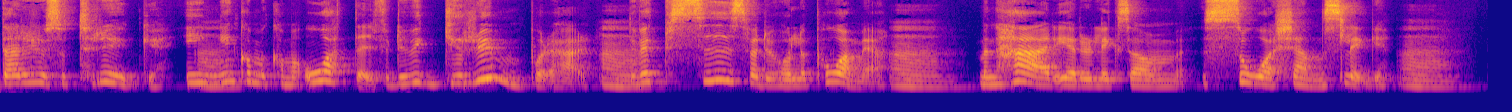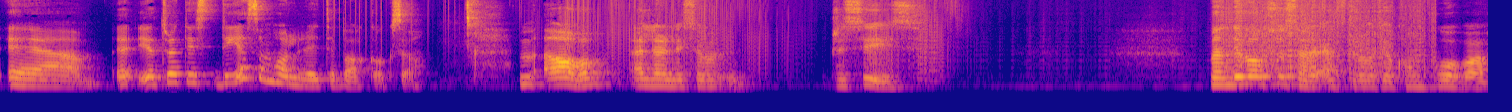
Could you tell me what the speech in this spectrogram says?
där är du så trygg. Ingen kommer komma åt dig för du är grym på det här. Du vet precis vad du håller på med. Men här är du liksom så känslig. Eh, jag tror att det är det som håller dig tillbaka också. Mm, Ja, eller liksom precis. Men det var också så här efteråt jag kom på vad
